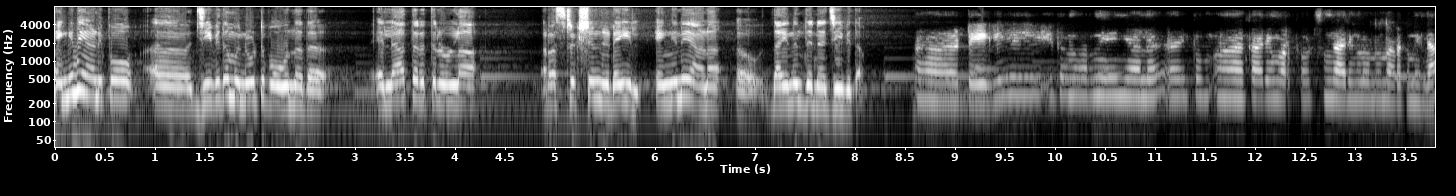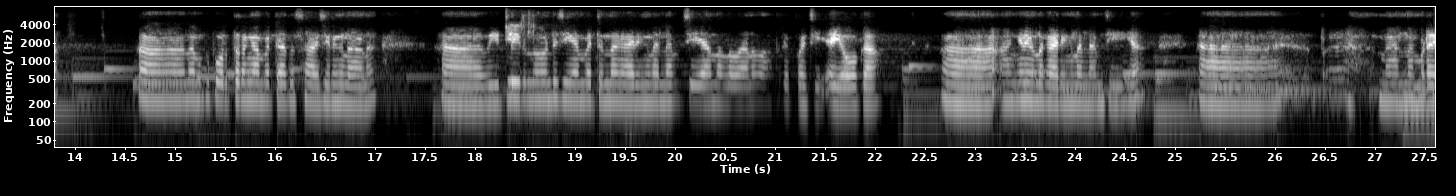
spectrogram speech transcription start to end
എങ്ങനെയാണിപ്പോ ഇപ്പോ ജീവിതം മുന്നോട്ട് പോകുന്നത്? എല്ലാ തരത്തിലുള്ള റെസ്ട്രിക്ഷനിടയിൽ എങ്ങനെയാണ് ദൈനംദിന ജീവിതം? ഡെയിലി ഇതെന്ന് പറഞ്ഞു കഴിഞ്ഞാൽ ഇപ്പം കാര്യം വർക്കൗട്ട്സും കാര്യങ്ങളൊന്നും നടക്കുന്നില്ല. നമുക്ക് പുറത്തിറങ്ങാൻ പറ്റാത്ത സാഹചര്യങ്ങളാണ്. വീട്ടിലിരുന്നുകൊണ്ട് ചെയ്യാൻ പറ്റുന്ന കാര്യങ്ങളെല്ലാം ചെയ്യാന്നുള്ളതാണ് മാത്രം ഇപ്പോൾ ചെയ്യുക യോഗ അങ്ങനെയുള്ള കാര്യങ്ങളെല്ലാം ചെയ്യുക. നമ്മുടെ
